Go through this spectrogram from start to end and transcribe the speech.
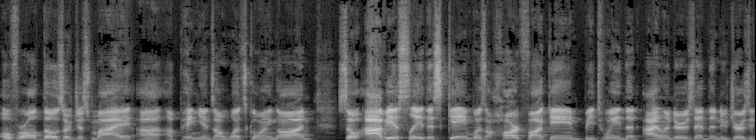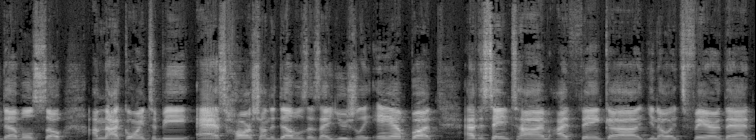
overall, those are just my uh, opinions on what's going on. So obviously, this game was a hard fought game between the Islanders and the New Jersey Devils. So I'm not going to be as harsh on the Devils as I usually am. But at the same time, I think, uh, you know, it's fair that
